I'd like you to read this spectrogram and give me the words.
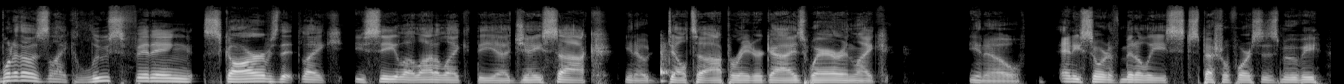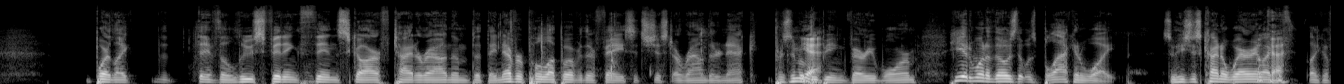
one of those like loose fitting scarves that like you see a lot of like the uh, JSOC, you know, Delta operator guys wear in like you know any sort of Middle East special forces movie, where like the, they have the loose fitting thin scarf tied around them that they never pull up over their face. It's just around their neck, presumably Yeah. being very warm. He had one of those that was black and white. So he's just kind of wearing like a, like a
